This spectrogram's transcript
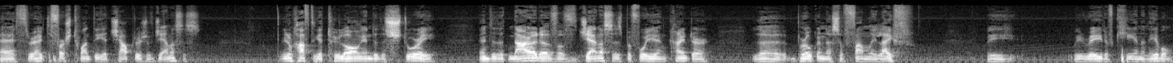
uh, throughout the first 28 chapters of Genesis. You don't have to get too long into the story, into the narrative of Genesis before you encounter the brokenness of family life. We, we read of Cain and Abel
